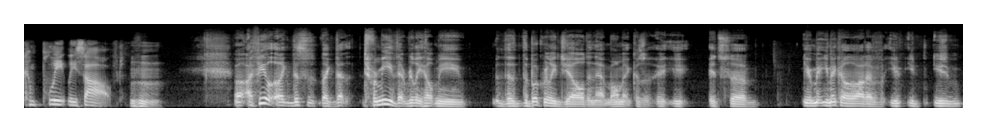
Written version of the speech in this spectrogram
completely solved. Mm-hmm. Well, I feel like this is like that for me. That really helped me. The the book really gelled in that moment because it, it's uh, you you make a lot of you you you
